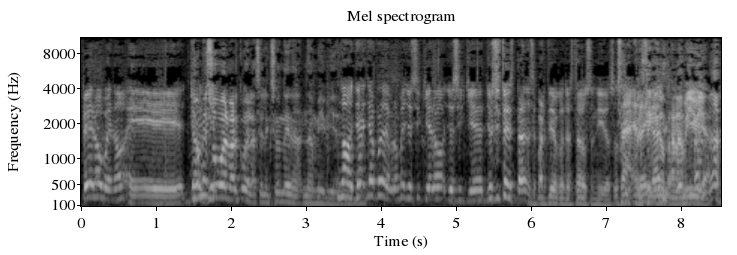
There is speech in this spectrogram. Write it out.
Pero bueno, eh, yo, me subo al barco de la selección de Namibia. No, ya, ya fuera de broma, yo sí quiero, yo sí quiero, yo sí estoy esperando ese partido contra Estados Unidos. O sea, en realidad. contra Namibia.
